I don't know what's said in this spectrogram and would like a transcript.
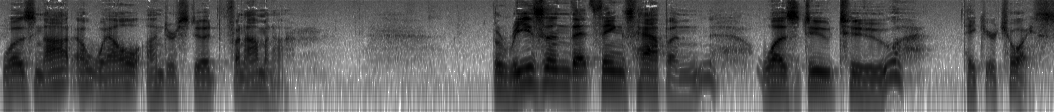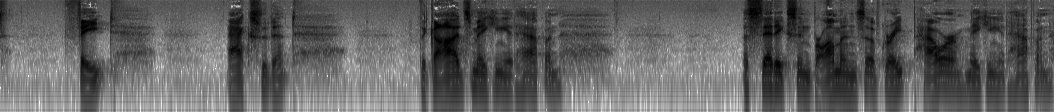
was not a well understood phenomenon. The reason that things happened was due to, take your choice, fate, accident, the gods making it happen, ascetics and Brahmins of great power making it happen.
